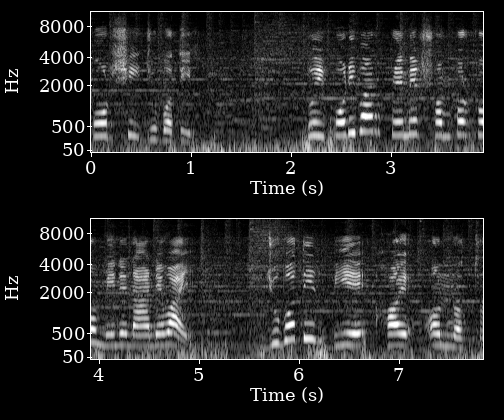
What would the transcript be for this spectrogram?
পড়শি যুবতীর। দুই পরিবার প্রেমের সম্পর্ক মেনে না নেওয়ায় যুবতীর বিয়ে হয় অন্যত্র।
